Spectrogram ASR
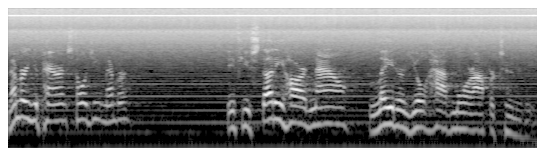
Remember your parents told you, remember? If you study hard now, later you'll have more opportunities.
